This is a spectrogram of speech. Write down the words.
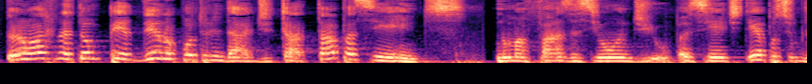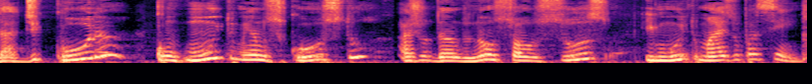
Então, eu acho que nós estamos perdendo a oportunidade de tratar pacientes numa fase assim, onde o paciente tem a possibilidade de cura, com muito menos custo, ajudando não só o SUS e muito mais o paciente.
